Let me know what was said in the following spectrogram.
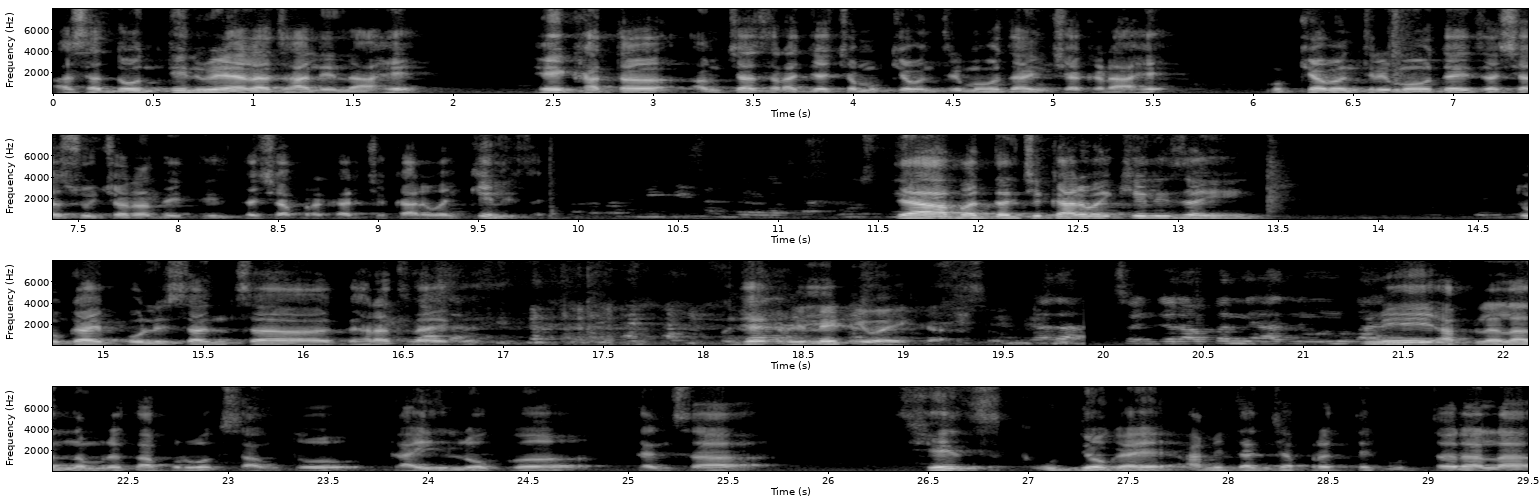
असं दोन तीन वेळेला झालेलं आहे. हे खातं आमच्याच राज्याच्या मुख्यमंत्री महोदयांच्याकडे आहे. मुख्यमंत्री महोदय जशा सूचना देतील तशा प्रकारची कारवाई केली जाईल. त्याबद्दलची कारवाई केली जाईल. तू काय पोलिसांचा घरातला आहे का? म्हणजे रिलेटिव्ह आहे का? मी आपल्याला नम्रतापूर्वक सांगतो काही लोक त्यांचा हेच उद्योग आहे. आम्ही त्यांच्या प्रत्येक उत्तराला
